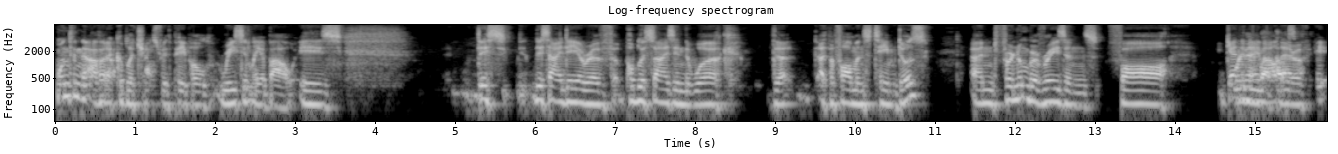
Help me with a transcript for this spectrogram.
One thing that I've had a couple of chats with people recently about is this this idea of publicizing the work that a performance team does, and for a number of reasons, for getting the name out there of it,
